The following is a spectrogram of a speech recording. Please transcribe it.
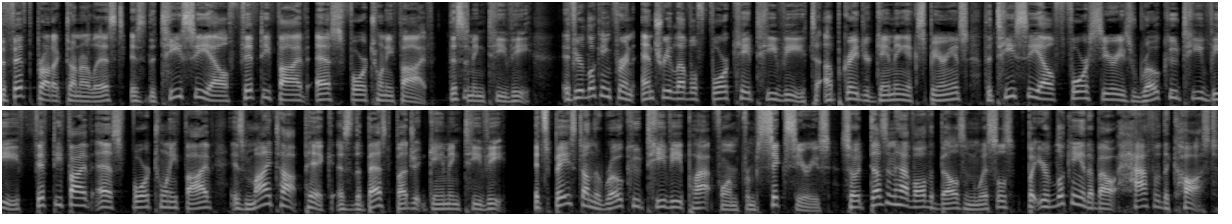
The fifth product on our list is the TCL 55S425. This is gaming TV. If you're looking for an entry level 4K TV to upgrade your gaming experience, the TCL 4 Series Roku TV 55S425 is my top pick as the best budget gaming TV. It's based on the Roku TV platform from 6 Series, so it doesn't have all the bells and whistles, but you're looking at about half of the cost.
